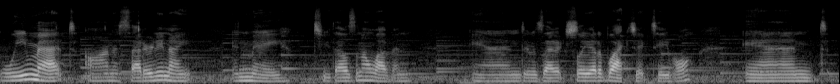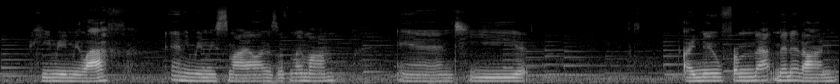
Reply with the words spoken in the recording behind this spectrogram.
We met on a Saturday night in May 2011, and it was actually at a blackjack table and he made me laugh and he made me smile. I was with my mom and he, I knew from that minute on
